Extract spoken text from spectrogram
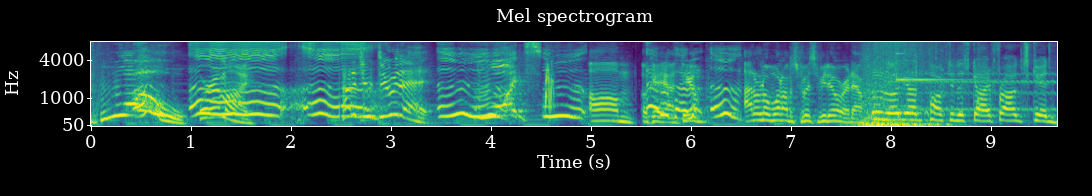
Whoa! Where am I? How did you do that? What? Um. Okay, I think I'm, I don't know what I'm supposed to be doing right now. Oh no, I gotta talk to this guy, Frog Skin.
